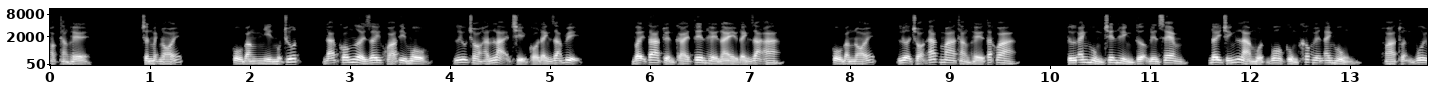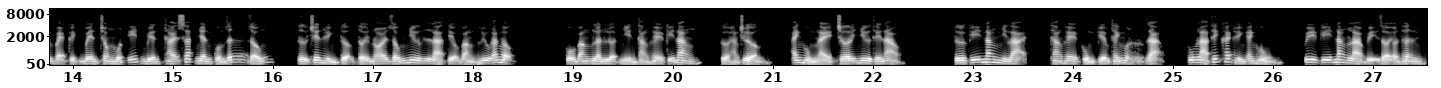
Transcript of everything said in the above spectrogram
hoặc thằng hề. Trần mạch nói. Cổ bằng nhìn một chút, đã có người dây khóa tìm mộ, lưu cho hắn lại chỉ có đánh giá vị. Vậy ta tuyển cái tên hề này đánh giá a. Cổ bằng nói, lựa chọn ác ma thằng hề tắc khoa. Từ anh hùng trên hình tượng đến xem, đây chính là một vô cùng khốc huyễn anh hùng, hòa thuận vui vẻ kịch bên trong một ít biến thái sát nhân cũng rất giống, từ trên hình tượng tới nói giống như là tiểu bằng hữu ác ngộng cổ bằng lần lượt nhìn thằng hề kỹ năng, cửa hàng trưởng, anh hùng này chơi như thế nào? Từ kỹ năng nhìn lại, thằng hề cùng kiếm thánh một dạng, cũng là thích khách hình anh hùng, quy kỹ năng là vị rời ẩn thân,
